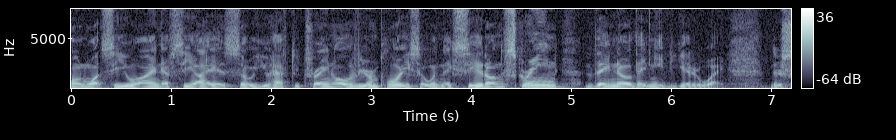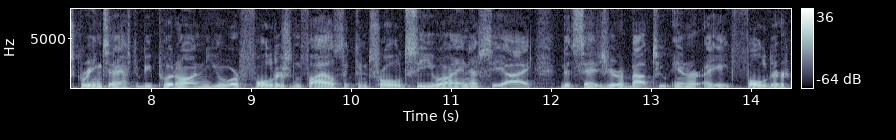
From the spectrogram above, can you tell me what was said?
on what CUI and FCI is. So you have to train all of your employees so when they see it on the screen, they know they need to get away. There's screens that have to be put on your folders and files that controlled CUI and FCI that says you're about to enter a folder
